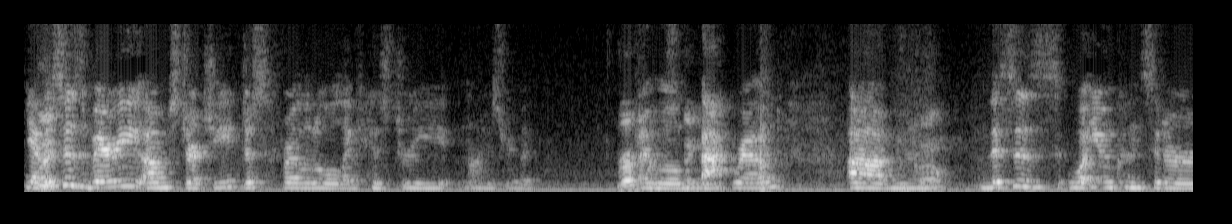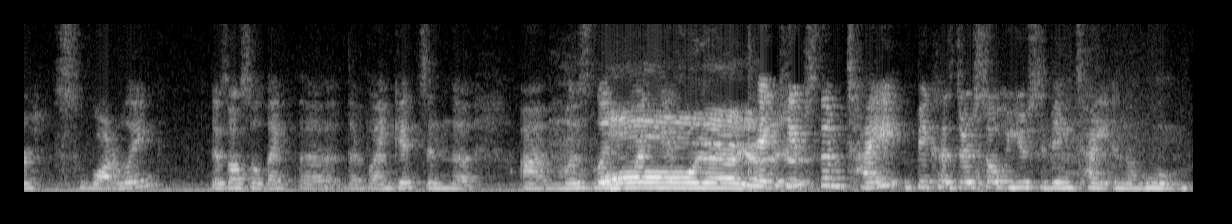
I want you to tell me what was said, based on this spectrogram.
Yeah, Like- this is very um stretchy, just for a little like history, not history, like a little thing. background. Um, Well, this is what you would consider swaddling. There's also like the the blankets and the um, muslin oh yeah, I get blankets. it. It keeps them tight because they're so used to being tight in the womb.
